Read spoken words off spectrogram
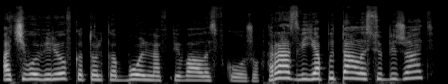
отчего веревка только больно впивалась в кожу. «Разве я пыталась убежать?»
